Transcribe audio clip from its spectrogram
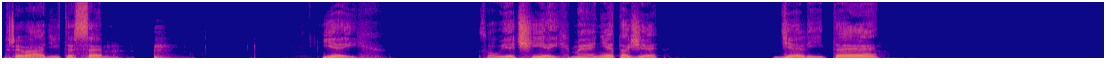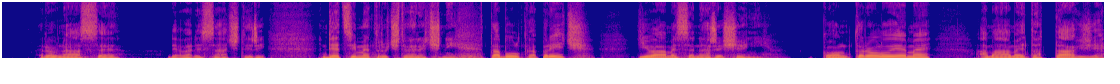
Převádíte sem. Jejich. Jsou větší, jejich méně, takže dělíte rovná se 94 decimetrů čtverečných. Tabulka pryč, díváme se na řešení. Kontrolujeme a máme to tak, že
